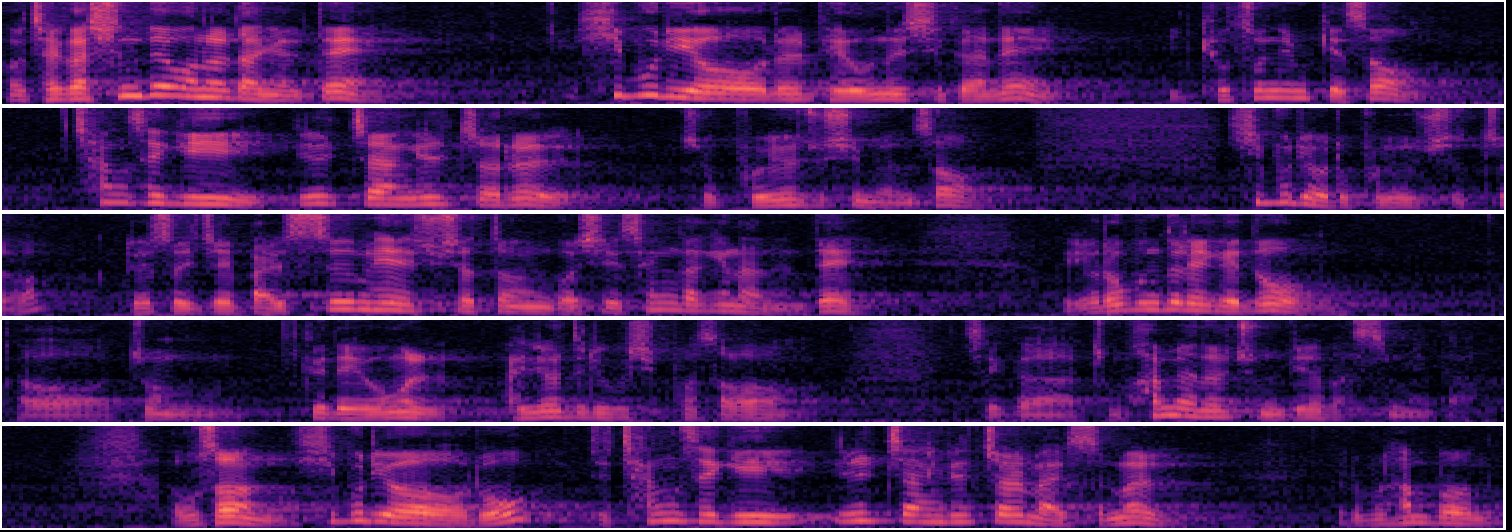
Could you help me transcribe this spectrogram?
어, 제가 신대원을 다닐 때 히브리어를 배우는 시간에 교수님께서 창세기 1장 1절을 쭉 보여주시면서 히브리어로 보여주셨죠. 그래서 이제 말씀해 주셨던 것이 생각이 나는데 여러분들에게도 어 좀 그 내용을 알려드리고 싶어서 제가 좀 화면을 준비해 봤습니다. 우선 히브리어로 창세기 1장 1절 말씀을 여러분 한번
